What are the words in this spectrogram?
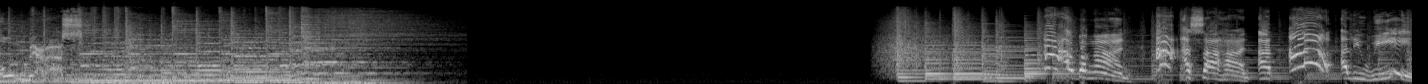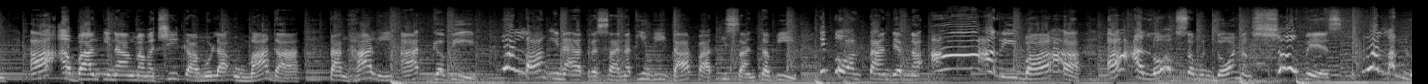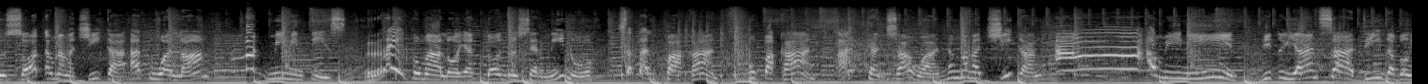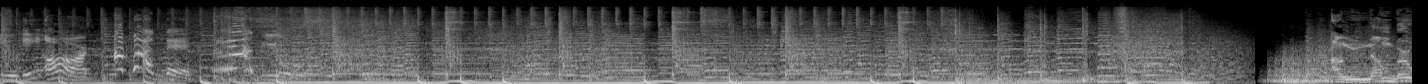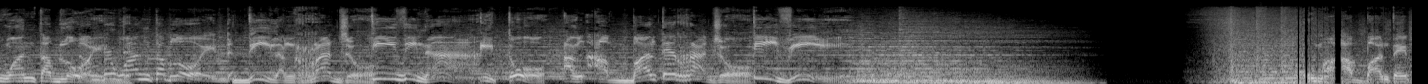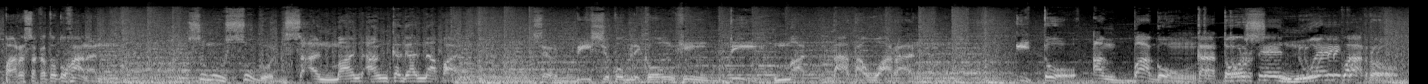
Oberas. aabangan, aasahan at aaliwin. Aabanti na ang mga chika mula umaga, tanghali at gabi. Walang inaatrasan at hindi dapat isantabi. Ito ang tandem na aariba. Aalok sa mundo ng showbiz. Walang lusot ang mga chika at walang magmimintis. Ray Pumaloy at Don Don Sermino sa talpakan, upakan at kantsawan ng mga chikang aaminin. Dito yan sa DWAR Abante Radio. Ang number one tabloid. Number one tabloid. Di lang radyo. TV na. Ito ang Abante Radyo TV. Umaabante para sa katotohanan. Sumusugod saan man ang kaganapan. Serbisyo publikong hindi matatawaran. Ito ang bagong 1494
